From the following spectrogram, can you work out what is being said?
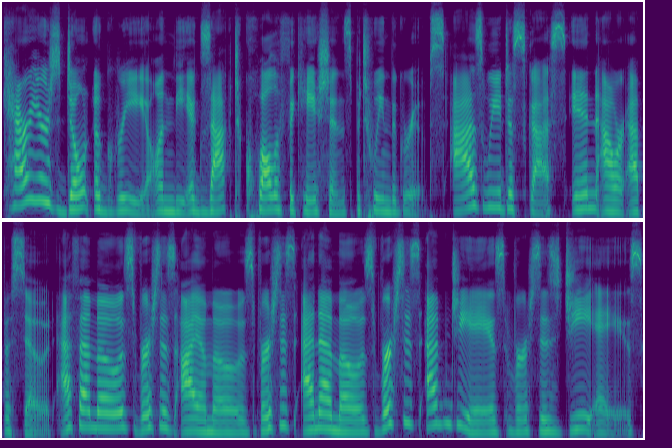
Carriers don't agree on the exact qualifications between the groups, as we discuss in our episode FMOs versus IMOs versus NMOs versus MGAs versus GAs,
